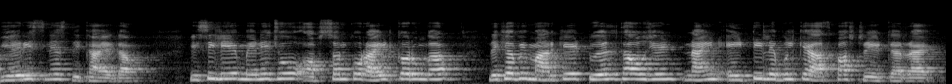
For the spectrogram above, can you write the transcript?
बियरिसनेस दिखाएगा। इसीलिए मैंने जो ऑप्शन को राइट करूँगा देखिए अभी मार्केट 12,980 लेवल के आसपास ट्रेड कर रहा है।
